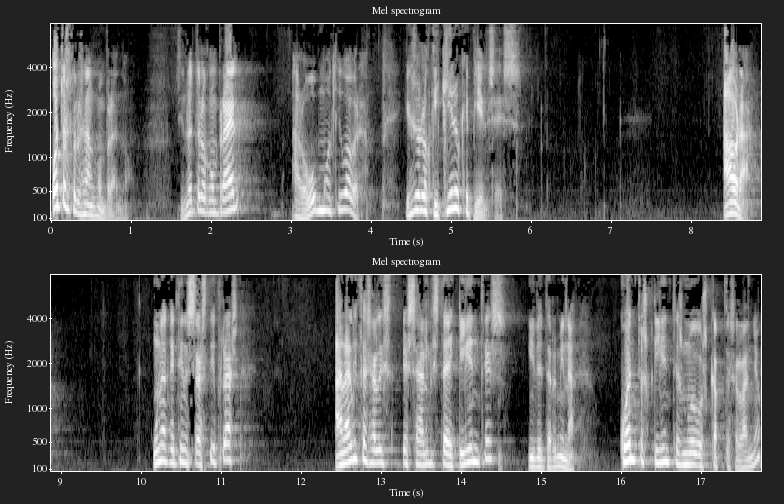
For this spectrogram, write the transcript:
Otros te los están comprando. Si no te lo compra él, algún motivo habrá. Y eso es lo que quiero que pienses. Ahora, una que tienes esas cifras, analiza esa lista de clientes y determina cuántos clientes nuevos captas al año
